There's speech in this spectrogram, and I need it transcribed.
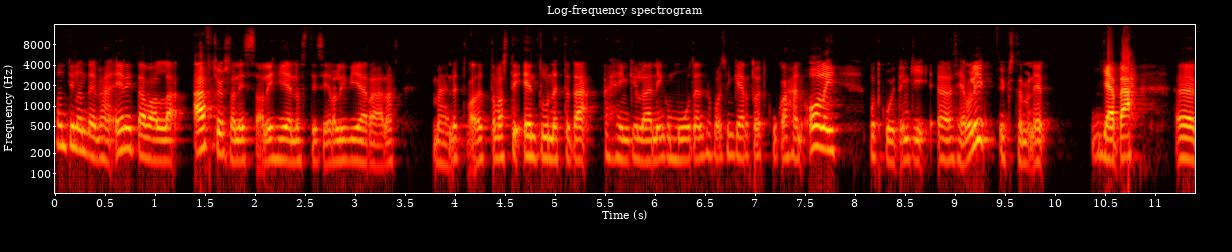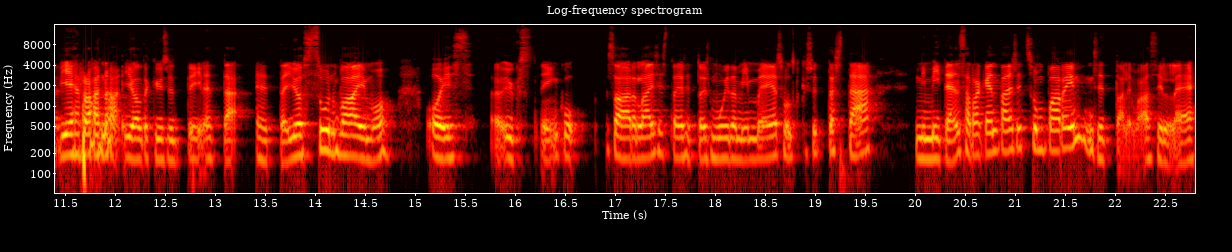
ton tilanteen vähän eri tavalla. Aftersunissa oli hienosti, siellä oli vieraana Mä en nyt valitettavasti en tunne tätä henkilöä niin kuin muuten, että mä voisin kertoa, että kuka hän oli, mutta kuitenkin äh, siellä oli yksi tämmöinen jäpä, vieraana, jolta kysyttiin, että, että jos sun vaimo olisi yksi niin kuin, saarelaisista ja sitten olisi muita mimmejä ja sulta kysyttäisiin tämä, niin miten sä rakentaisit sun parin? Niin sitten oli vaan silleen,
